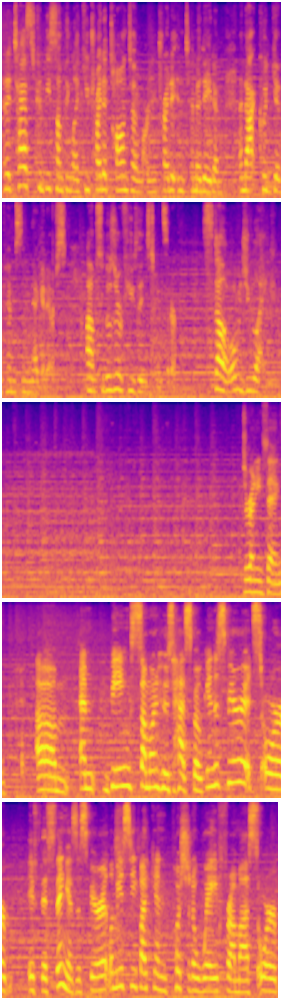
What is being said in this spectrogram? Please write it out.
And a test could be something like you try to taunt him or you try to intimidate him, and that could give him some negatives. Um, so those are a few things to consider. Stella, what would you like? or anything. Um, and being someone who has spoken to spirits, or if this thing is a spirit, let me see if I can push it away from us or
